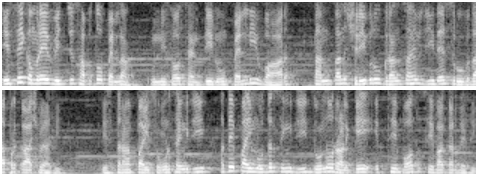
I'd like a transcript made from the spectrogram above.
ਇਸੇ ਕਮਰੇ ਵਿੱਚ ਸਭ ਤੋਂ ਪਹਿਲਾਂ 1937 ਨੂੰ ਪਹਿਲੀ ਵਾਰ ਧੰਨ ਧੰਨ ਸ਼੍ਰੀ ਗੁਰੂ ਗ੍ਰੰਥ ਸਾਹਿਬ ਜੀ ਦੇ ਸਰੂਪ ਦਾ ਪ੍ਰਕਾਸ਼ ਹੋਇਆ ਸੀ। ਇਸ ਤਰ੍ਹਾਂ ਭਾਈ ਸੋਹਣ ਸਿੰਘ ਜੀ ਅਤੇ ਭਾਈ ਮੋਦਰ ਸਿੰਘ ਜੀ ਦੋਨੋਂ ਰਲ ਕੇ ਇੱਥੇ ਬਹੁਤ ਸੇਵਾ ਕਰਦੇ ਸੀ।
